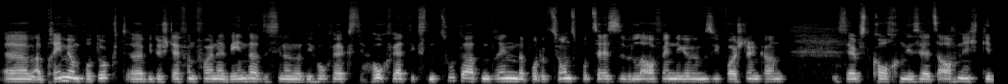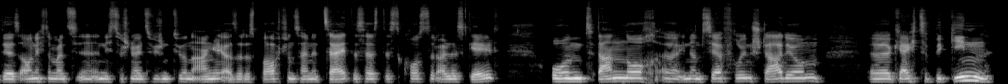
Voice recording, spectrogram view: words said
äh, ein Premium-Produkt, äh, wie der Stefan vorhin erwähnt hat, es sind ja nur die hochwertigsten Zutaten drin, der Produktionsprozess ist ein bisschen aufwendiger, wie man sich vorstellen kann. Selbst kochen ist ja jetzt auch nicht, geht ja jetzt auch nicht einmal äh, nicht so schnell zwischen Tür und Angel, also das braucht schon seine Zeit, das heißt, das kostet alles Geld und dann noch äh, in einem sehr frühen Stadium äh, gleich zu Beginn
